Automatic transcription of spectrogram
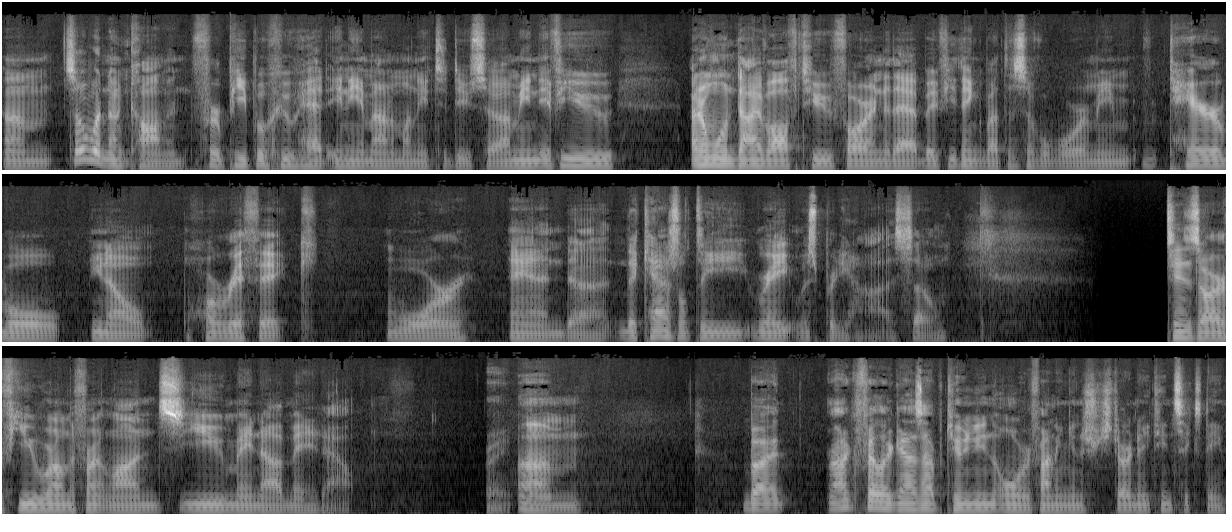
Um, so it wasn't uncommon for people who had any amount of money to do so. I mean, if you, I don't want to dive off too far into that, but if you think about the Civil War, I mean, terrible, you know, horrific war, and uh, the casualty rate was pretty high. So, chances are, if you were on the front lines, you may not have made it out. Right. Um, but Rockefeller got his opportunity in the oil refining industry started in 1860.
